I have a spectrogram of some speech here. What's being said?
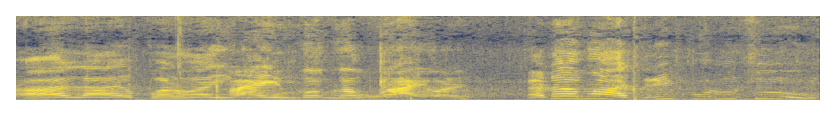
હા? લાયો ભણવા ઈ આ એમ કહો કહું કે છું. હું આયો આયો. હેડો હું હાજરી પૂરું છું.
